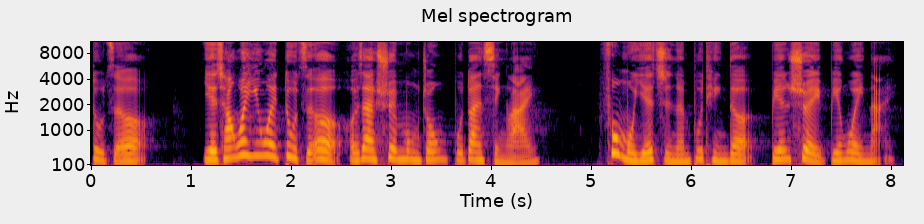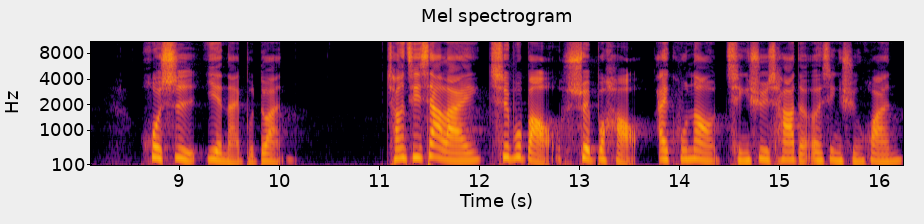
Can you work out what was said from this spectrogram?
肚子饿，也常会因为肚子饿而在睡梦中不断醒来。父母也只能不停的边睡边喂奶，或是夜奶不断。长期下来，吃不饱、睡不好、爱哭闹、情绪差的恶性循环，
